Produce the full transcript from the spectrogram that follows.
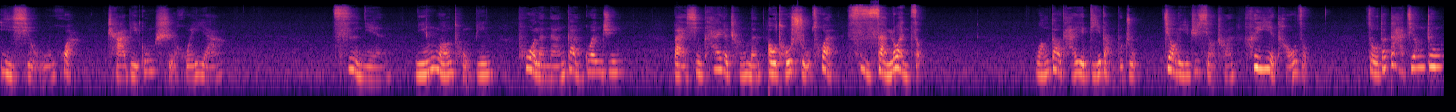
一宿无话，查毕公事回衙。次年，宁王统兵破了南赣官军，百姓开了城门，抱头鼠窜，四散乱走。王道台也抵挡不住，叫了一只小船，黑夜逃走，走到大江中。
